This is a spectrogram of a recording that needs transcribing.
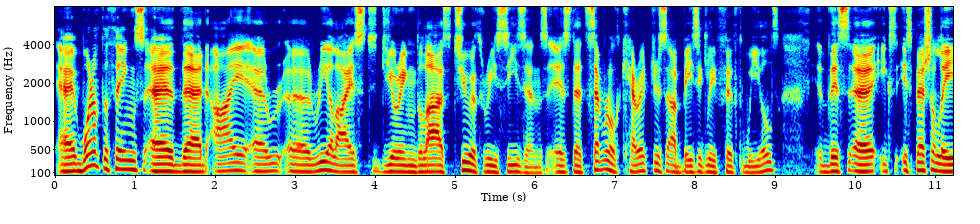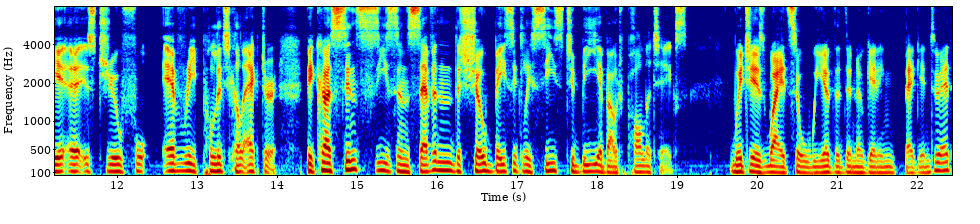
Uh, one of the things uh, that I uh, uh, realized during the last two or three seasons is that several characters are basically fifth wheels. This uh, especially uh, is true for every political actor because since season seven, the show basically ceased to be about politics which is why it's so weird that they're now getting back into it.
